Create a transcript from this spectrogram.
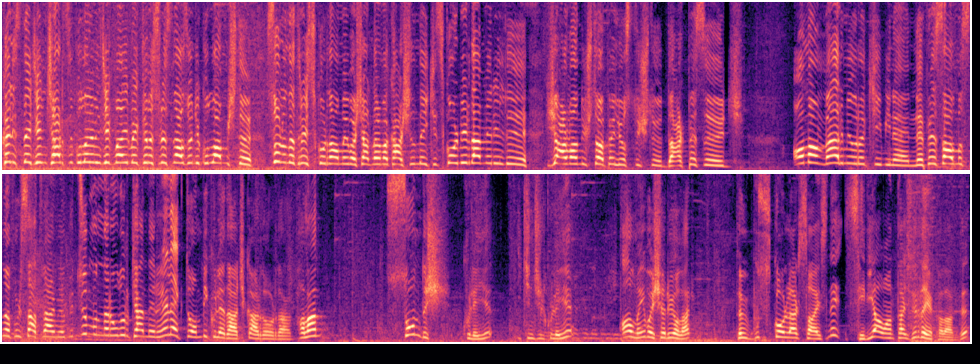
Kalista Ece'nin çağrısını kullanabilecek mi? Hayır bekleme süresini az önce kullanmıştı. Sonunda Thresh skorunu almayı başardılar ama karşılığında iki skor birden verildi. Jarvan düştü, Aphelios düştü. Dark Passage. Aman vermiyor rakibine. Nefes almasına fırsat vermiyor. Bütün bunlar olurken de Renekton bir kule daha çıkardı oradan. Falan son dış kuleyi, ikincil kuleyi almayı başarıyorlar. Tabii bu skorlar sayesinde seviye avantajları da yakalandı.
